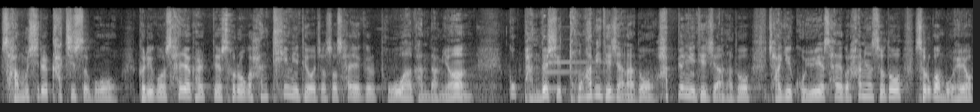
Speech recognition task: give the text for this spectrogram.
사무실을 같이 쓰고 그리고 사역할 때 서로가 한 팀이 되어져서 사역을 도와 간다면 꼭 반드시 통합이 되지 않아도 합병이 되지 않아도 자기 고유의 사역을 하면서도 서로가 뭐해요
